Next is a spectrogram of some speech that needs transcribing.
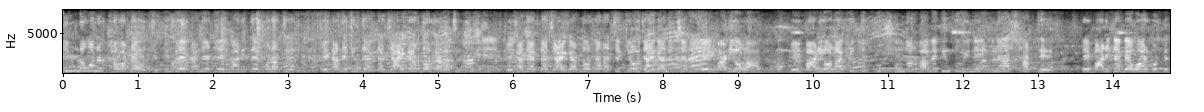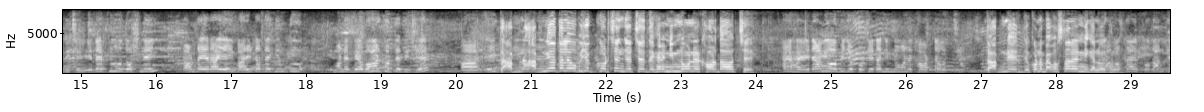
নিম্নমানের খাওয়াটা হচ্ছে। কিন্তু এখানে যে বাড়িতে করাচ্ছে, এখানে কিন্তু একটা জায়গার দরকার আছে। এখানে একটা জায়গার দরকার আছে, কেউ জায়গা দিচ্ছে না। এই বাড়িওয়ালা এই বাড়িওয়ালা কিন্তু খুব সুন্দরভাবে কিন্তু ইনি, ইনার স্বার্থে এই বাড়িটা ব্যবহার করতে দিচ্ছে। এদের কোনো দোষ নেই কারণটা এরা এই বাড়িটাতে কিন্তু মানে ব্যবহার করতে দিচ্ছে। আর এই আপনিও তাহলে অভিযোগ করছেন যে হচ্ছে এখানে নিম্নমানের খাবার দেওয়া হচ্ছে? হ্যাঁ হ্যাঁ এটা আমি অভিযোগ করছি এটা নিম্নমানের খাবারটা হচ্ছে। তো আপনি কোনো ব্যবস্থা নেননি কেন এখানে? ব্যবস্থায় প্রধানকে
